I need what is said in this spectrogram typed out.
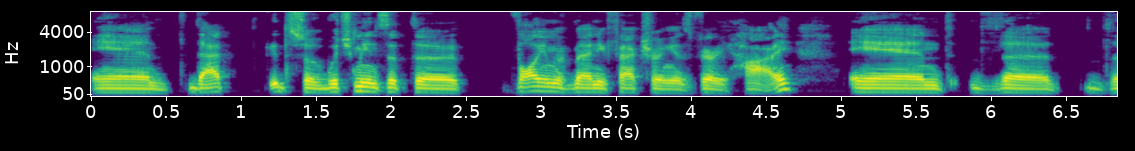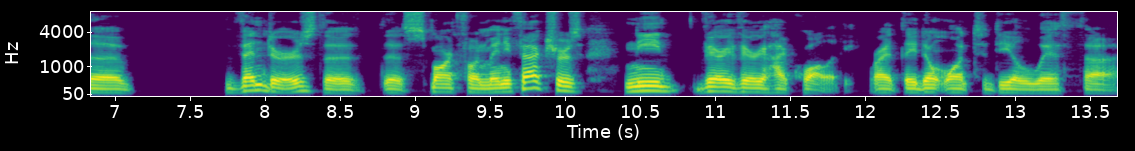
and that so which means that the volume of manufacturing is very high, and the the vendors, the the smartphone manufacturers, need very very high quality, right? They don't want to deal with uh,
